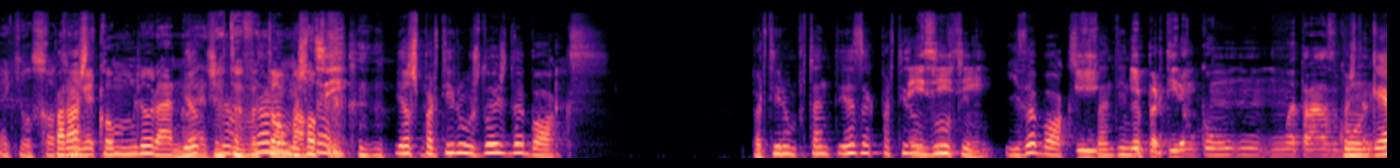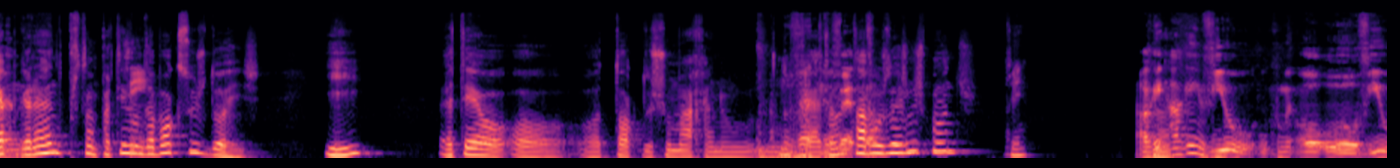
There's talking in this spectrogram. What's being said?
Aquilo só Reparaste tinha como melhorar, não é? Ele- Já não, estava não, tão não, mal. Eles partiram os dois da box. Partiram, portanto, eles é que partiram Sim, do sim, último sim. e da box. E, portanto, e ainda partiram com um, um atraso com um gap grande. grande, portanto, partiram Sim. da box os dois. E até ao, ao- ao toque do Schumacher no, no, No Vettel. Estavam os dois nos pontos. Alguém, Hum. alguém viu o ou, ou ouviu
